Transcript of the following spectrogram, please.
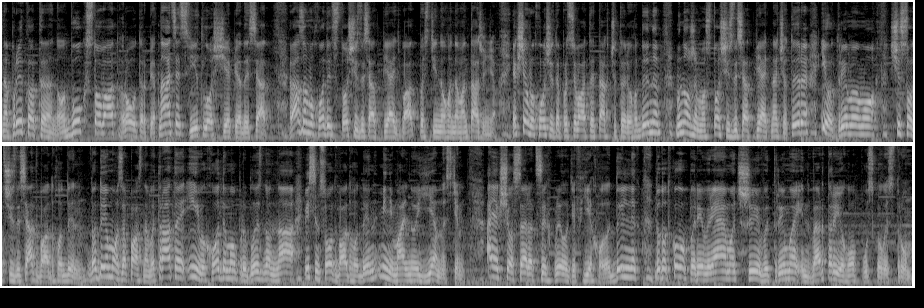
Наприклад, ноутбук 100 Вт, роутер 15, світло ще 50. Разом виходить 165 Вт постійного навантаження. Якщо ви хочете працювати так 4 години, множимо 165 на 4 і отримуємо 660 Вт годин. Додаємо запас на витрати і виходимо приблизно на 800 Вт годин мінімальної ємності. А якщо серед цих приладів є холодильник, додатково перевіряємо, чи витримує інвертор його пусковий струм.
